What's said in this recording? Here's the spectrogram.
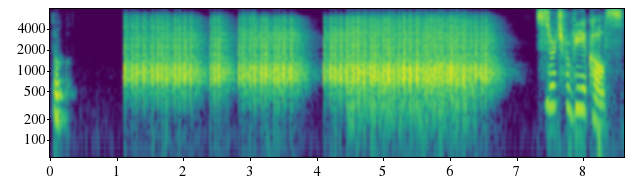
Так. Search for vehicles.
